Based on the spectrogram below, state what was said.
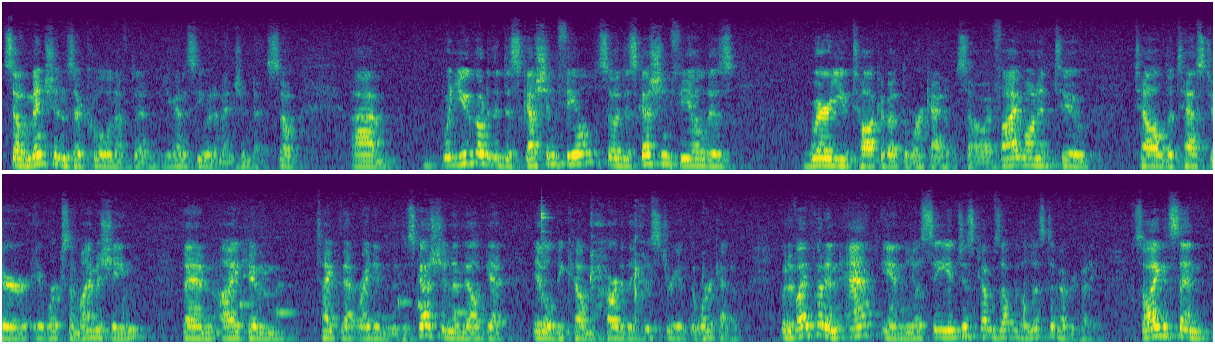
So mentions are cool enough to, you got to see what a mention does. So um, when you go to the discussion field, so a discussion field is where you talk about the work item. So if I wanted to tell the tester it works on my machine, then I can type that right into the discussion and they'll get, it'll become part of the history of the work item. But if I put an at in, you'll see it just comes up with a list of everybody. So I could send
